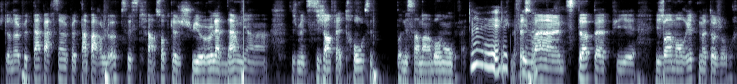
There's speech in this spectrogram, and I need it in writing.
je donne un peu de temps par-ci, un peu de temps par-là, puis c'est ce qui fait en sorte que je suis heureux là-dedans. oui, en- je me dis, si j'en fais trop, c'est pas nécessairement bon non plus. Ouais, je me fais souvent un petit stop, puis je vais à mon rythme toujours.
